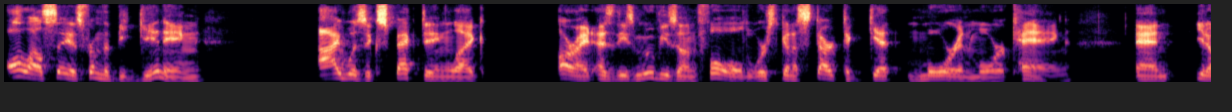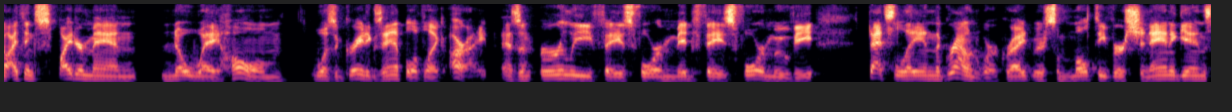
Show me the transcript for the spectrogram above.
All I'll say is from the beginning, I was expecting like all right, as these movies unfold, we're going to start to get more and more Kang. And you know, I think Spider-Man No Way Home was a great example of like, all right, as an early phase 4, mid phase 4 movie, that's laying the groundwork, right? There's some multiverse shenanigans,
